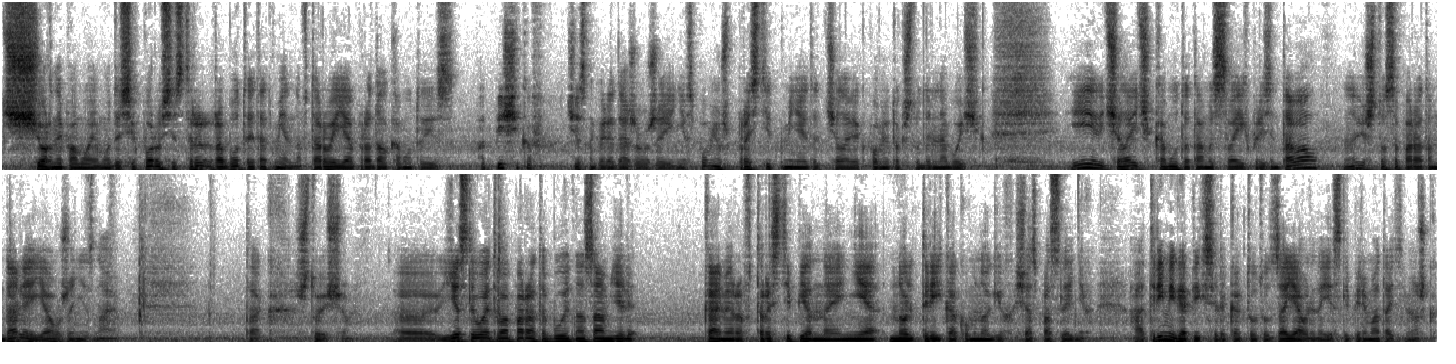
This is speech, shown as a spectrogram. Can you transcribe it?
черный, по-моему, до сих пор у сестры работает отменно. Второй я продал кому-то из подписчиков. Честно говоря, даже уже и не вспомню, уж простит меня этот человек, помню только что дальнобойщик. И человечек кому-то там из своих презентовал. Ну и что с аппаратом далее, я уже не знаю. Так, что еще? Э, если у этого аппарата будет на самом деле камера второстепенная, не 0,3, как у многих сейчас последних, а 3 мегапикселя, как тут вот заявлено, если перемотать немножко.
